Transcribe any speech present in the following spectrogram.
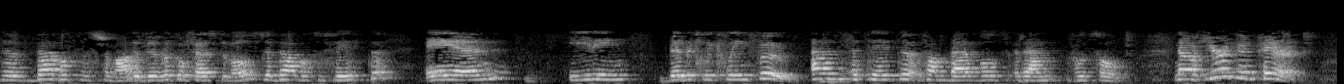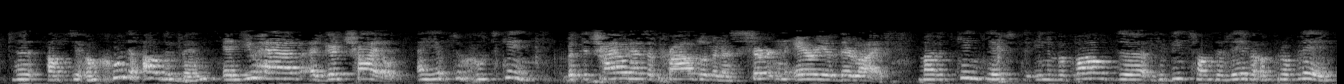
de Bijbelse the Shabbat, biblical festivals, de Bijbelse feesten and eating biblically clean food. en het eten van Bijbels rein voedsel. Now, if you're a good parent Als je een goede ouder bent and you have a good child, en je hebt een goed kind But the child has a problem in a certain area of their life. Maar het kind heeft in een bepaald eh, gebied van zijn leven een probleem.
